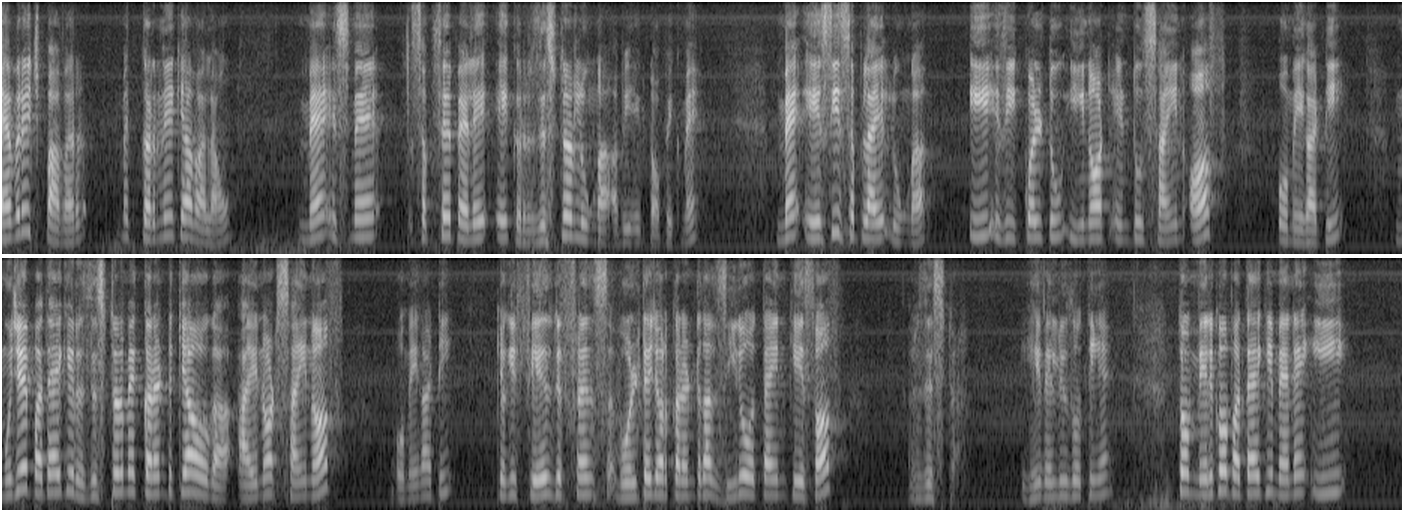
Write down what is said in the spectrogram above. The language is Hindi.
एवरेज पावर मैं करने क्या वाला हूँ? मैं इसमें सबसे पहले एक रजिस्टर लूँगा अभी एक टॉपिक में। मैं एसी सप्लाई लूँगा। E is equal to E naught into sine of omega T मुझे पता है कि रजिस्टर में करंट क्या होगा? I naught sine of omega T क्योंकि फ़ेज़ डिफरेंस वोल्टेज और करंट का ज़ीरो होता है इन केस ऑफ़ रजिस्टर यही वैल्यूज़ होती हैं। तो मेरे को पता है कि मैंने ई e,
